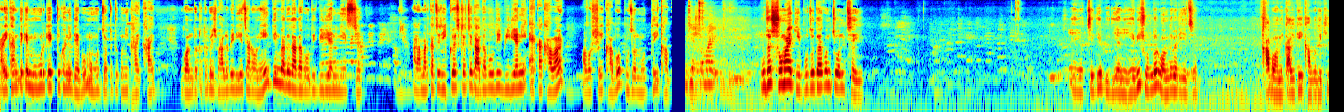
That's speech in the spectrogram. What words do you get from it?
আর এখান থেকে মোহরকে একটুখানি দেবো। মোহর যতটুকুনি খায় খায়। গন্ধটা তো বেশ ভালো বেরিয়েছে আর অনেক দিন বাদে দাদা বৌদির বিরিয়ানি নিয়ে এসছে। আর আমার কাছে রিকোয়েস্ট আছে দাদা বৌদির বিরিয়ানি একা খাওয়ার অবশ্যই খাব পুজোর মধ্যেই খাব। পুজোর সময় কি? পুজো তো এখন চলছেই। হচ্ছে গিয়ে বিরিয়ানি। হেভি সুন্দর গন্ধ বেরিয়েছে। খাব, আমি কালকেই খাব, দেখি।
